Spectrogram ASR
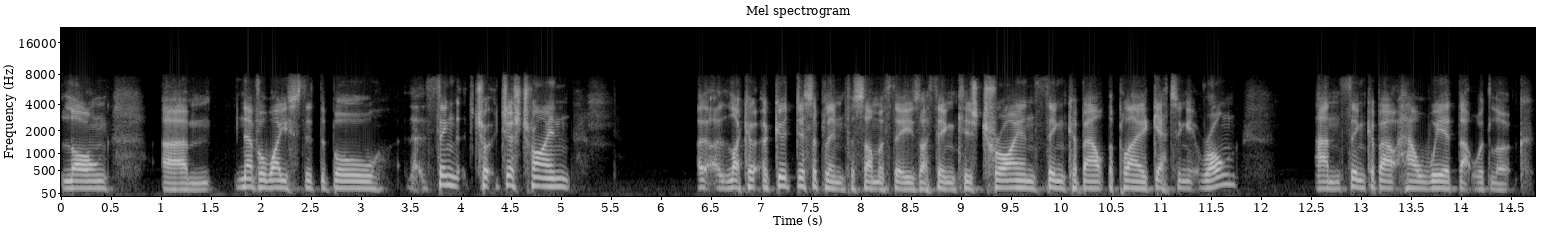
long, um, never wasted the ball. Thing, tr- just try and uh, like a, a good discipline for some of these, I think, is try and think about the player getting it wrong and think about how weird that would look.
